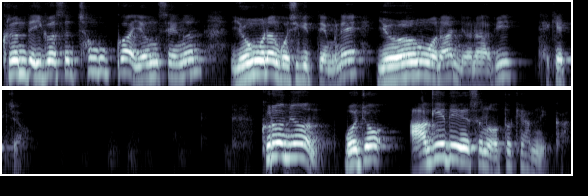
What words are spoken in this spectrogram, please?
그런데 이것은 천국과 영생은 영원한 곳이기 때문에 영원한 연합이 되겠죠. 그러면 뭐죠? 악에 대해서는 어떻게 합니까?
